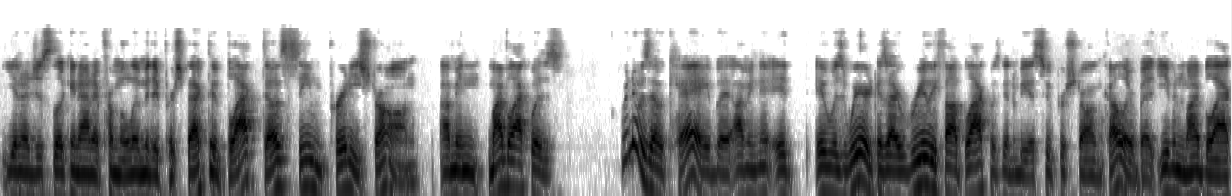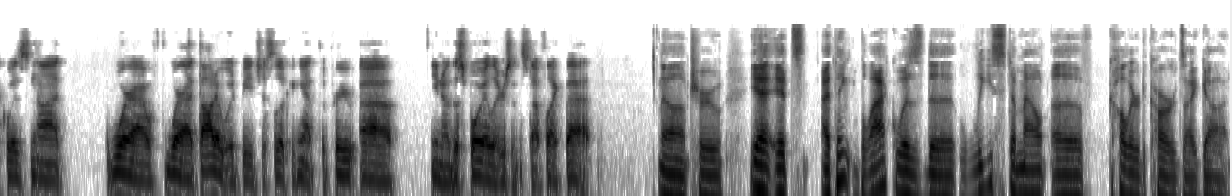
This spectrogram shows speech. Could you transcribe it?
you know, just looking at it from a limited perspective, black does seem pretty strong. I mean, my black was, I mean, it was okay, but I mean, it it, was weird because I really thought black was going to be a super strong color, but even my black was not where I where I thought it would be. Just looking at the pre, uh, you know, the spoilers and stuff like that. Oh, true. Yeah, it's. I think black was the least amount of colored cards I got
